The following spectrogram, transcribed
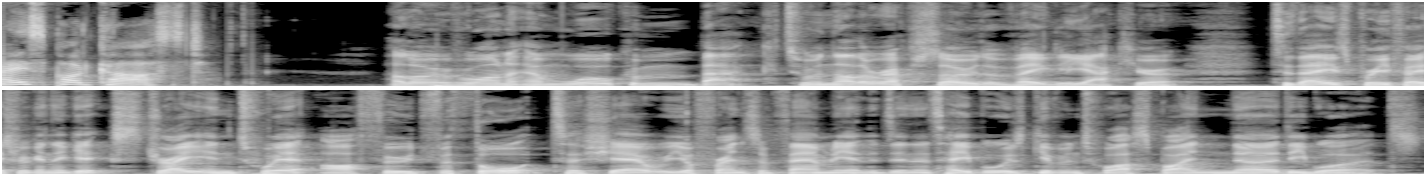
Ace Podcast. Hello, everyone, and welcome back to another episode of Vaguely Accurate. Today's preface, we're going to get straight into it. Our food for thought to share with your friends and family at the dinner table is given to us by Nerdy Words.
